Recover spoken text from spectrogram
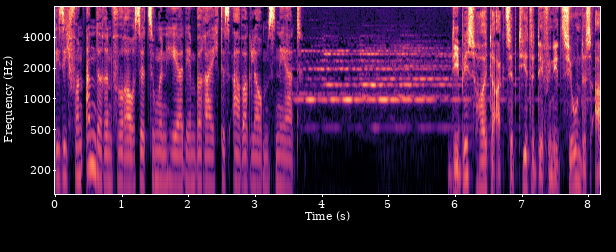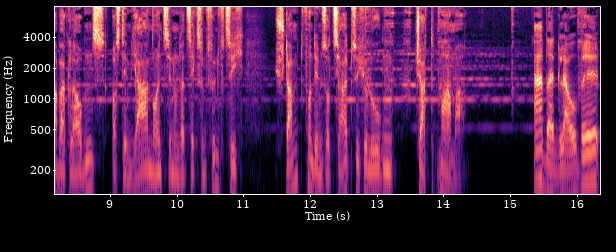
die sich von anderen Voraussetzungen her dem Bereich des Aberglaubens nähert. Die bis heute akzeptierte Definition des Aberglaubens aus dem Jahr 1956 stammt von dem Sozialpsychologen Judd Marmer. Aberglaube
